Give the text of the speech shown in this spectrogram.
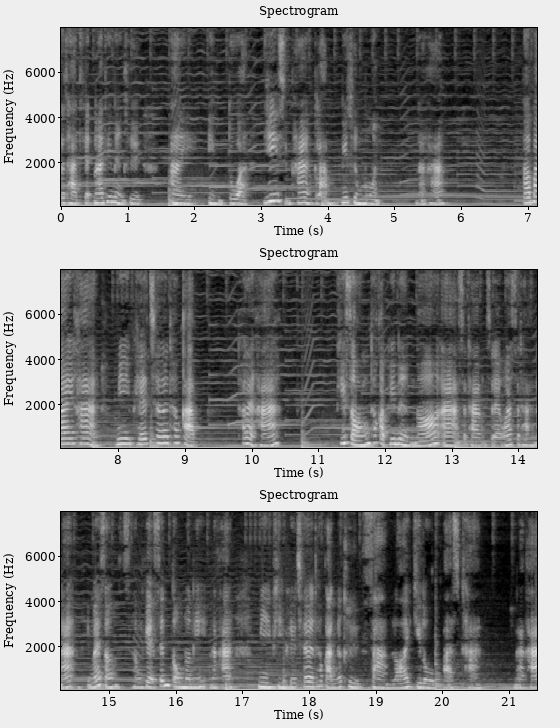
สถานะที่ 1 คือไออิ่มตัว 25 กรัม นี่คือมวลนะคะ ต่อไปค่ะ มี pressure เท่ากับ เท่าไหร่คะ P2 เท่ากับ P1 เนาะอ่าสถานแสดงว่าสถานะเห็นไหมสสังเกตเส้นตรงตัวนี้นะคะ มี P pressure เท่ากันก็คือ 300 กิโลปาสคาลนะคะ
